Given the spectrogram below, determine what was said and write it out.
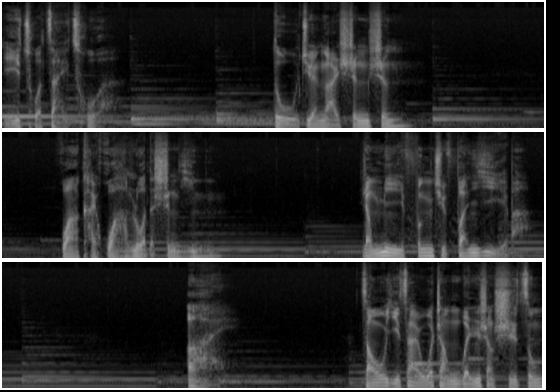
一错再错，杜鹃儿声声，花开花落的声音，让蜜蜂去翻译吧，爱。早已在我掌纹上失踪。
